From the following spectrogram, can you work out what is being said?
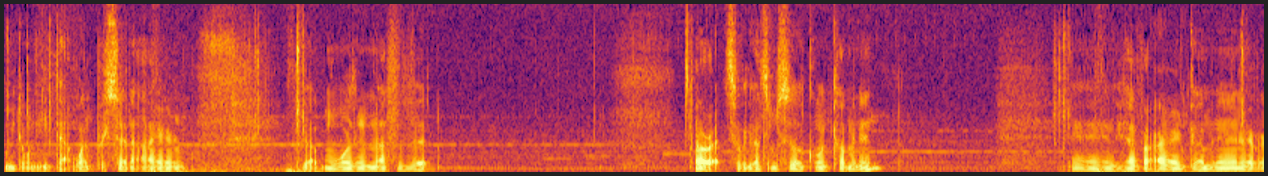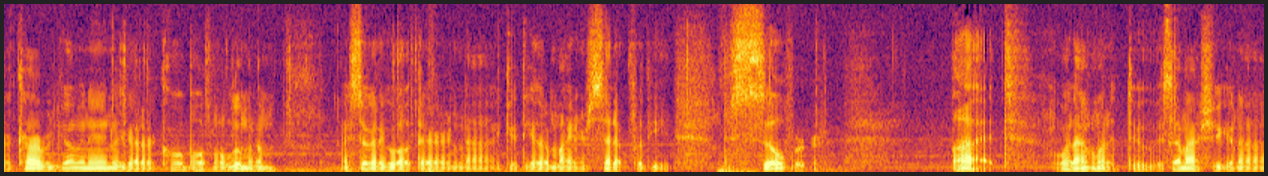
We don't need that 1% iron. We've got more than enough of it. Alright, so we got some silicone coming in. And we have our iron coming in, we have our carbon coming in, we got our cobalt and aluminum. I still gotta go out there and uh, get the other miners set up for the, the silver. But, what I want to do is I'm actually gonna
